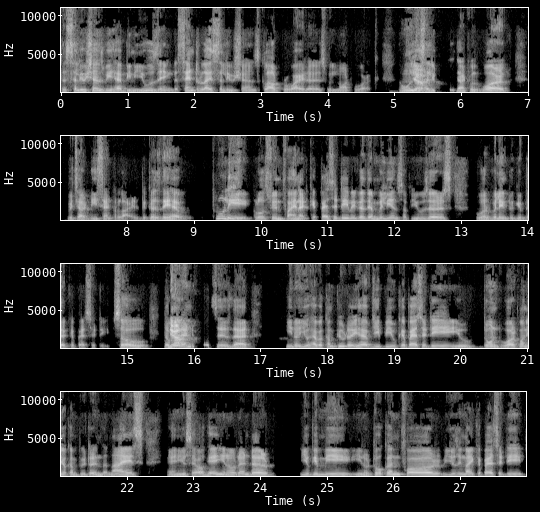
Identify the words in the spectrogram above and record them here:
the solutions we have been using, the centralized solutions, cloud providers will not work. The only yeah. solutions that will work, which are decentralized, because they have truly close to infinite capacity because there are millions of users who are willing to give their capacity. So the yeah. way it works is that you know you have a computer, you have GPU capacity, you don't work on your computer in the nights, and you say, okay, you know, render you give me you know token for using my capacity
